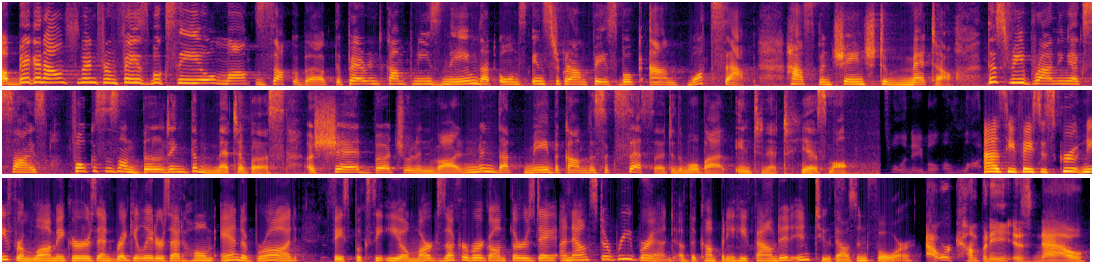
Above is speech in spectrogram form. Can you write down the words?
A big announcement from Facebook CEO Mark Zuckerberg. The parent company's name that owns Instagram, Facebook, and WhatsApp has been changed to Meta. This rebranding exercise focuses on building the metaverse, a shared virtual environment that may become the successor to the mobile internet. Here's more. As he faces scrutiny from lawmakers and regulators at home and abroad, Facebook CEO Mark Zuckerberg on Thursday announced a rebrand of the company he founded in 2004. Our company is now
